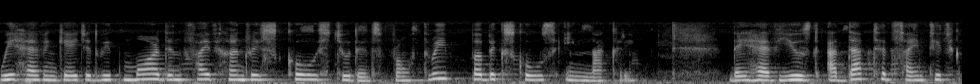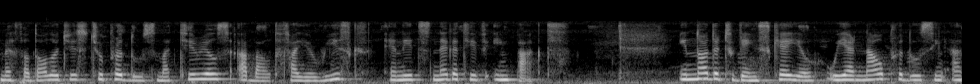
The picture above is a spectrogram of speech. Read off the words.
we have engaged with more than 500 school students from three public schools in Acre. They have used adapted scientific methodologies to produce materials about fire risks and its negative impacts. In order to gain scale, we are now producing a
